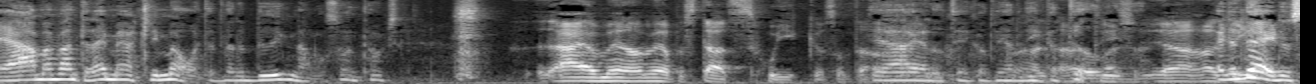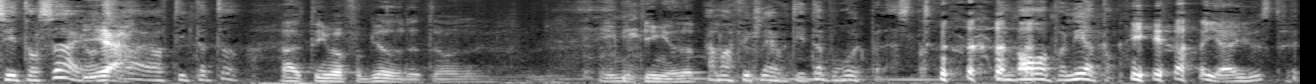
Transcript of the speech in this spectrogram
Ja, men var inte det mer klimatet? Var det byggnader och sånt också? Nej, jag menar mer på statsskick och sånt där. Ja, ja du tänker att vi hade diktatur allting, alltså. Ja, Är allting, det det du sitter och säger? Att Ja. Sverige har diktatur? allting var förbjudet och ingenting är Ja, öppet. man fick lov att titta på Rockpaläst. Men bara på nätterna. ja, ja, just det.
